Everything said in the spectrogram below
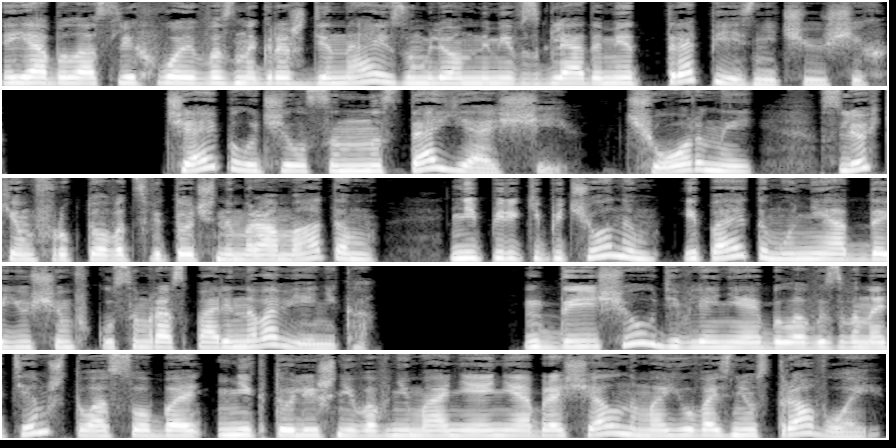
я была с лихвой вознаграждена изумленными взглядами трапезничающих. Чай получился настоящий, черный, с легким фруктово-цветочным ароматом, не перекипяченным и поэтому не отдающим вкусом распаренного веника. Да еще удивление было вызвано тем, что особо никто лишнего внимания не обращал на мою возню с травой.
